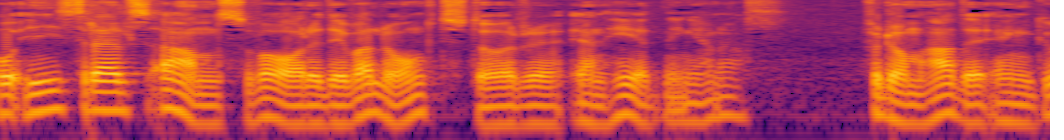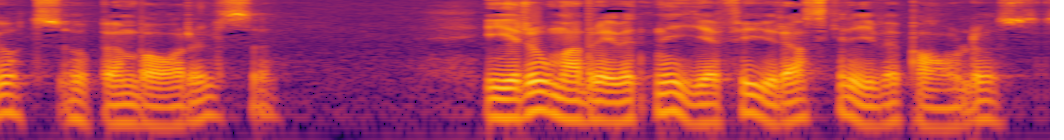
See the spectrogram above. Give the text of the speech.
Och Israels ansvar, det var långt större än hedningarnas, för de hade en Guds uppenbarelse. I Romarbrevet 9.4 skriver Paulus,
